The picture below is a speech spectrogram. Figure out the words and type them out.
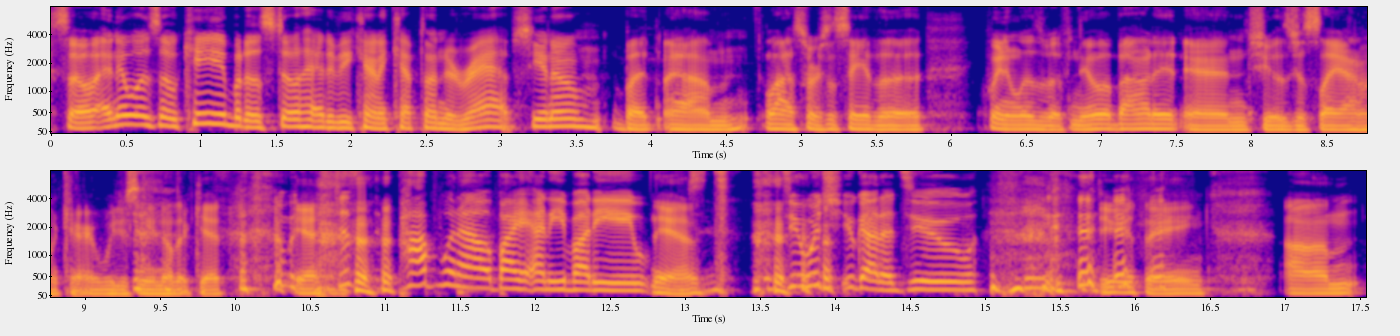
So and it was okay, but it still had to be kind of kept under wraps, you know. But um, a lot of sources say the Queen Elizabeth knew about it, and she was just like, "I don't care. We just need another kid." Yeah, Just pop one out by anybody. yeah. Do what you gotta do. do your thing. Um,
